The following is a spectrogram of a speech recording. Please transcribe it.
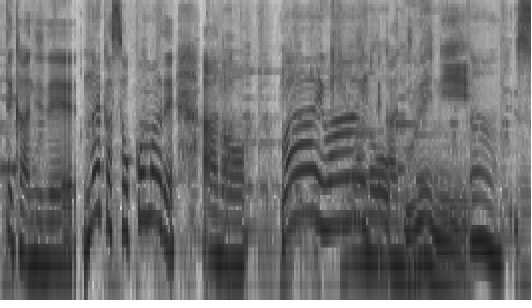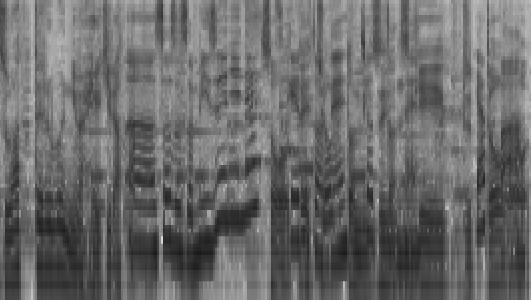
ーって感じで、なんかそこまで、あの、わーいわーいって感じ。上にうん。座ってる分には平気だった。あーそうそうそう、水にね。つけで、ちょっるとね、と水につね、けるやっぱと、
